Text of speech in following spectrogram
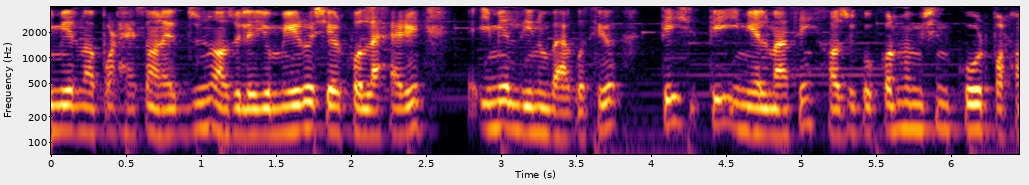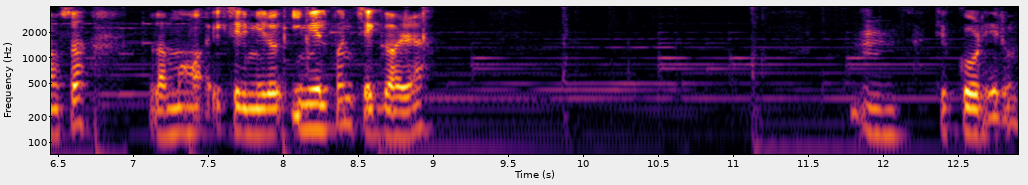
इमेलमा पठाएछ भने जुन हजुरले यो मेरो सेयर खोल्दाखेरि इमेल दिनुभएको थियो त्यही त्यही इमेलमा चाहिँ हजुरको कन्फर्मेसन कोड पठाउँछ। ल म एकचोटि मेरो इमेल पनि चेक गरेर त्यो कोड हेरौँ।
